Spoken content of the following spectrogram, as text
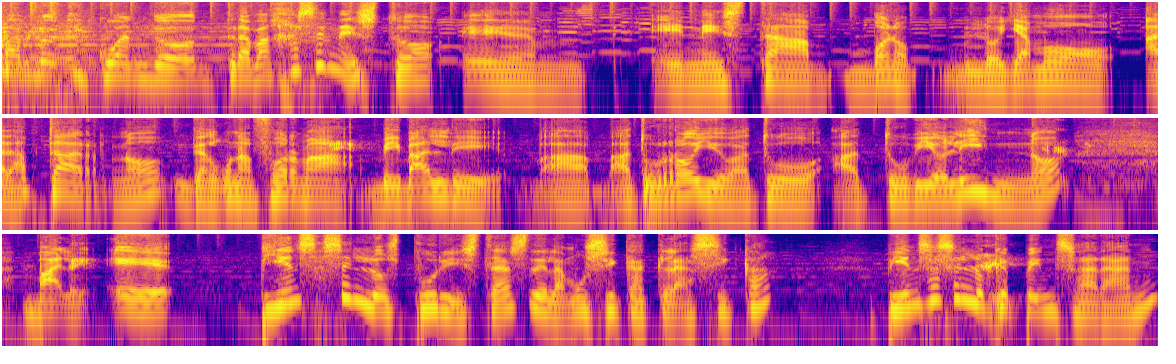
Pablo, y cuando trabajas en esto, eh, en esta, bueno, lo llamo adaptar, ¿no? De alguna forma, Vivaldi, a, a tu rollo, a tu, a tu violín, ¿no? Vale, eh, ¿piensas en los puristas de la música clásica? ¿Piensas en lo que pensarán?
